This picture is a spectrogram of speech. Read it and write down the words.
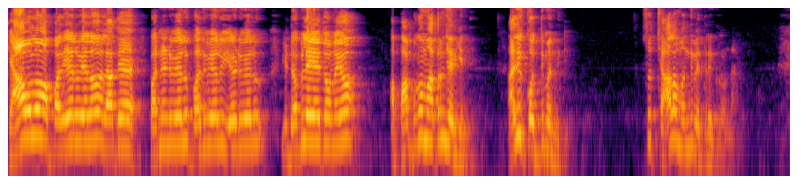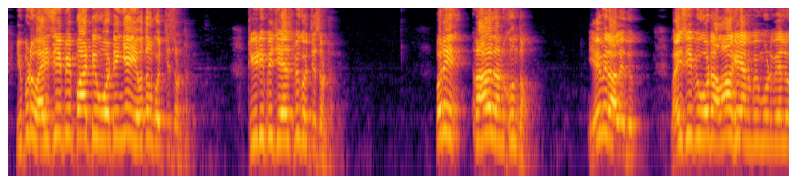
కేవలం ఆ పదిహేను వేలో లేకపోతే పన్నెండు వేలు పదివేలు ఏడు వేలు ఈ డబ్బులు ఏవైతే ఉన్నాయో ఆ పంపకం మాత్రం జరిగింది. అది కొద్దిమందికి సో చాలామంది వ్యతిరేకులు ఉన్నారు. ఇప్పుడు వైసీపీ పార్టీ ఓటింగే యువతలకు వచ్చేసి ఉంటుంది. టీడీపీ జేఎస్పీకి వచ్చేసి ఉంటుంది. పోనీ రాలేదు అనుకుందాం. ఏమీ రాలేదు. వైసీపీ ఓటు అలాగే ఎనభై మూడు వేలు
